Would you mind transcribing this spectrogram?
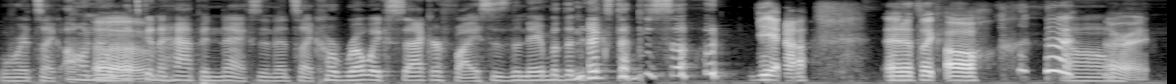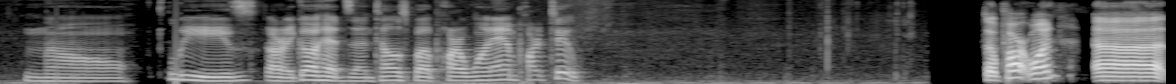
Where it's like, oh no, what's Um, gonna happen next? And it's like heroic sacrifice is the name of the next episode. yeah, and it's like, oh, all right. No, please. All right, go ahead, Zen. Tell us about part one and part two. So part one, uh,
